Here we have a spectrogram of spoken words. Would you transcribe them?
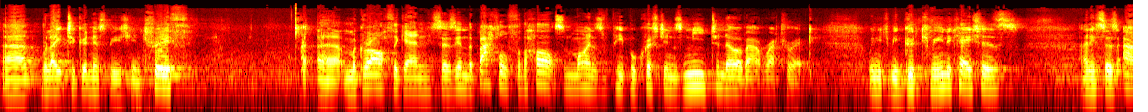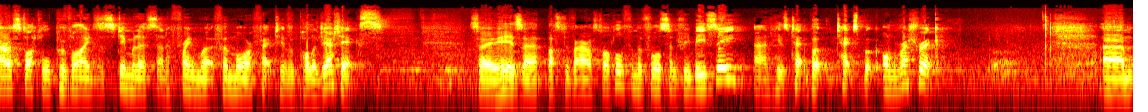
uh, relate to goodness, beauty, and truth. Uh, McGrath again says, In the battle for the hearts and minds of people, Christians need to know about rhetoric. We need to be good communicators. And he says, Aristotle provides a stimulus and a framework for more effective apologetics. So here's a bust of Aristotle from the 4th century BC and his textbook, textbook on rhetoric um,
